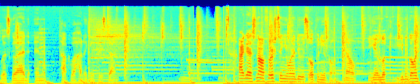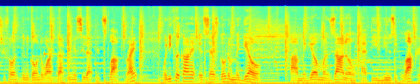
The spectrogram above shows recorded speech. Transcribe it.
let's go ahead and talk about how to get this done. Alright guys, now first thing you want to do is open your phone. Now, you're gonna look, you're gonna go into your phone, you're gonna go into Warstock, you're gonna see that it's locked, right? When you click on it, it says go to Miguel uh, Miguel Madrazo at the Music Locker.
